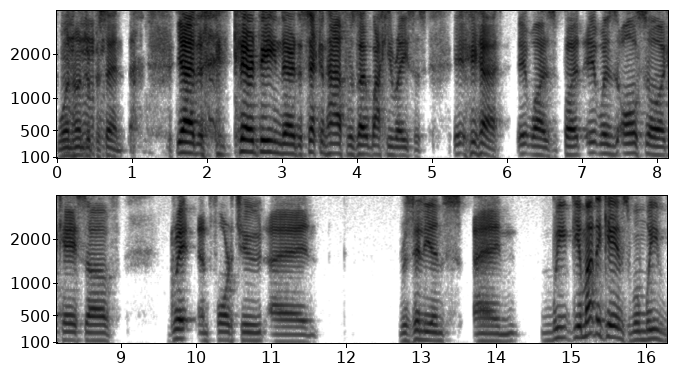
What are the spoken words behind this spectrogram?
One hundred percent. Yeah, the, Claire Dean there. The second half was like wacky races. It- yeah, it was, but it was also a case of grit and fortitude and resilience. And we, the amount of games when we've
